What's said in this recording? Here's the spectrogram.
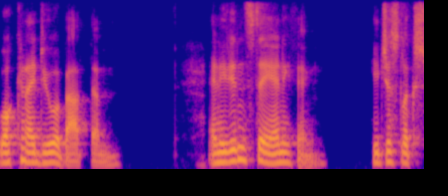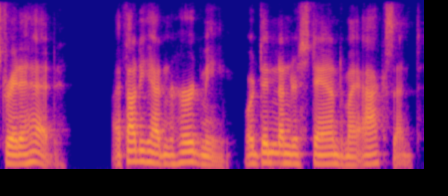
What can I do about them? And he didn't say anything. He just looked straight ahead. I thought he hadn't heard me or didn't understand my accent.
